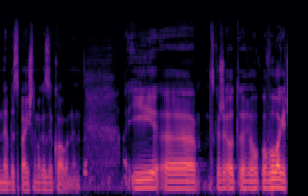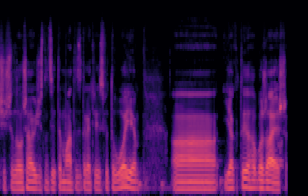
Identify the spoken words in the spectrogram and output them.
небезпечним ризикованим. І скажи, от говорячи, що залишаючись на цій тематиці третьої світової, як ти вважаєш,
